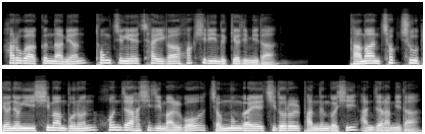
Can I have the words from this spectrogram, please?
하루가 끝나면 통증의 차이가 확실히 느껴집니다. 다만 척추 변형이 심한 분은 혼자 하시지 말고 전문가의 지도를 받는 것이 안전합니다.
